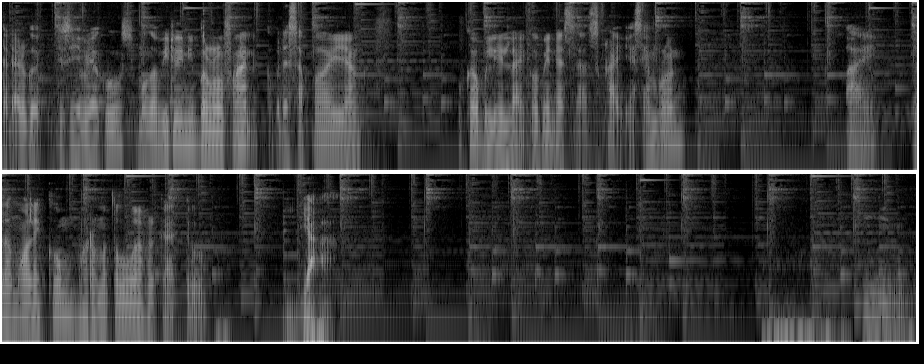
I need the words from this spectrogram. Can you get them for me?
Tak ada kot. Itu saja daripada aku. Semoga video ini bermanfaat. Kepada siapa yang suka, boleh like, komen dan subscribe. Ya, Samron. Bye. Assalamualaikum warahmatullahi wabarakatuh. Ya. Hmm.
